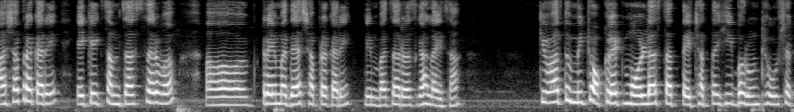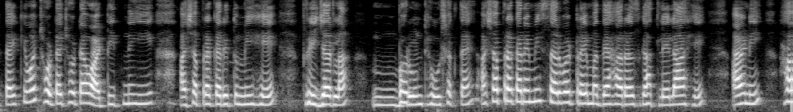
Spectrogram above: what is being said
अशा प्रकारे एक एक चमचा सर्व ट्रेमध्ये अशा प्रकारे लिंबाचा रस घालायचा. किंवा तुम्ही चॉकलेट मोल्ड असतात त्याच्यातही भरून ठेवू शकताय. किंवा छोट्या छोट्या वाटीतनंही अशा प्रकारे तुम्ही हे फ्रीजरला भरून ठेवू शकताय. अशा प्रकारे मी सर्व ट्रेमध्ये हा रस घातलेला आहे. आणि हा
